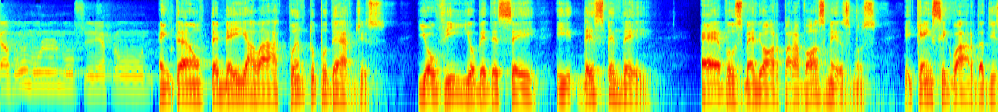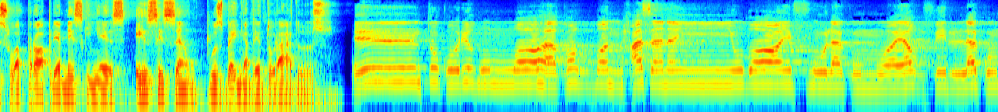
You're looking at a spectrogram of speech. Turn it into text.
هم المفلحون Então temei Alá quanto puderdes, e ouvi e obedecei, e despendei. É-vos melhor para vós mesmos, e quem se guarda de sua própria mesquinhez, esses são os bem-aventurados. إن تقرضوا الله قرضا حسنا يضاعفه لكم ويغفر لكم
